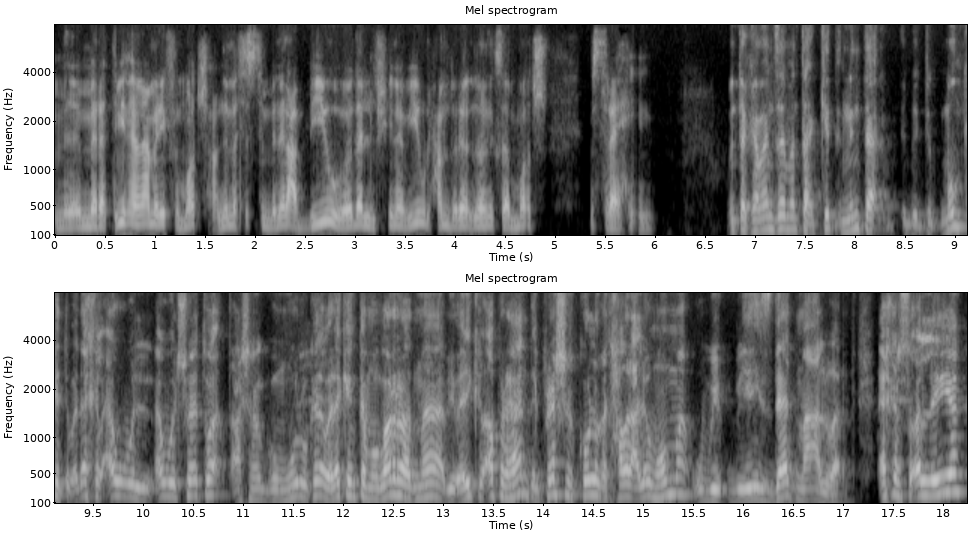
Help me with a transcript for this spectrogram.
م- مرتبين هنعمل إيه في الماتش عندنا system بنلعب بيه وهو ده اللي مشينا بيه والحمد لله قدرنا نكسب الماتش مستريحين. وانت كمان زي ما انت اكدت ان انت ممكن تبقى داخل اول اول شوية وقت عشان الجمهور وكده ولكن انت مجرد ما بيبقى ليك ال upper hand ال pressure كله بيتحول عليهم هم وبيزداد مع الوقت. آخر سؤال ليا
